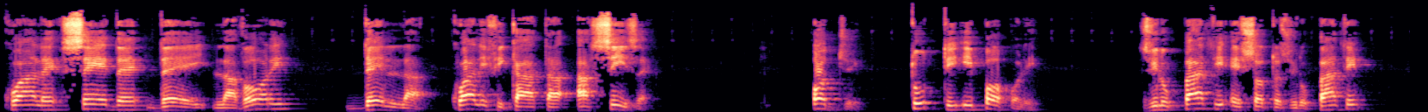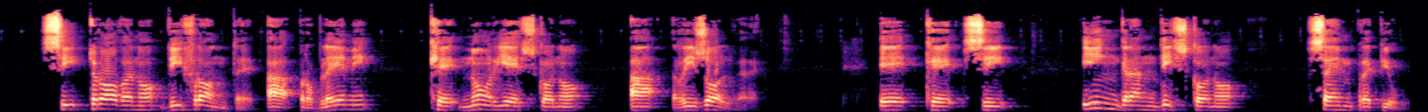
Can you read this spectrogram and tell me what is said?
quale sede dei lavori della qualificata Assise. Oggi tutti i popoli, sviluppati e sottosviluppati, si trovano di fronte a problemi che non riescono a risolvere e che si ingrandiscono sempre più.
